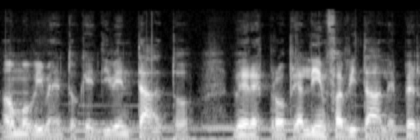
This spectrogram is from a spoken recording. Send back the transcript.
a un movimento che è diventato vera e propria linfa vitale per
